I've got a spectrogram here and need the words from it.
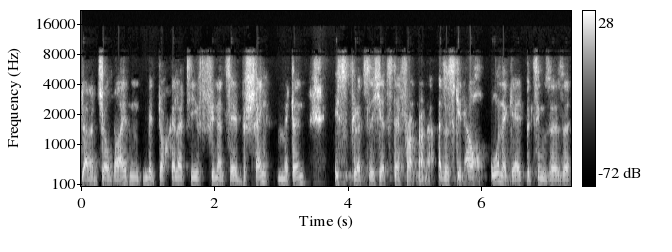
Joe Biden mit doch relativ finanziell beschränkten Mitteln ist plötzlich jetzt der Frontrunner. Also es geht auch ohne Geld, beziehungsweise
